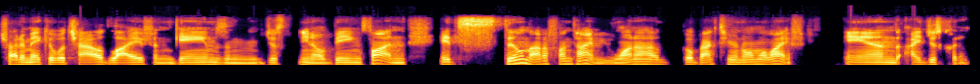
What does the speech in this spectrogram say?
try to make it with child life and games and just, you know, being fun, it's still not a fun time. You want to go back to your normal life and I just couldn't.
